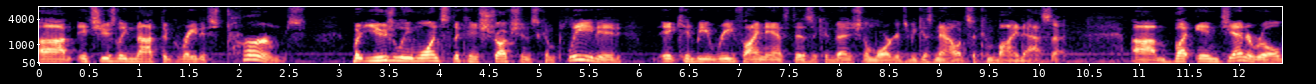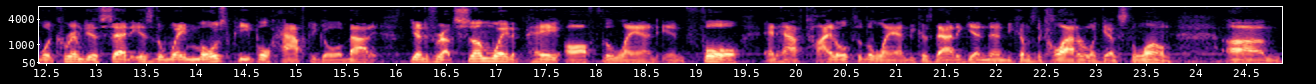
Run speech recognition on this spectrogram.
Um, it's usually not the greatest terms, but usually once the construction is completed, it can be refinanced as a conventional mortgage because now it's a combined asset. Um, but in general, what Karim just said is the way most people have to go about it. You have to figure out some way to pay off the land in full and have title to the land because that again then becomes the collateral against the loan. Um,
